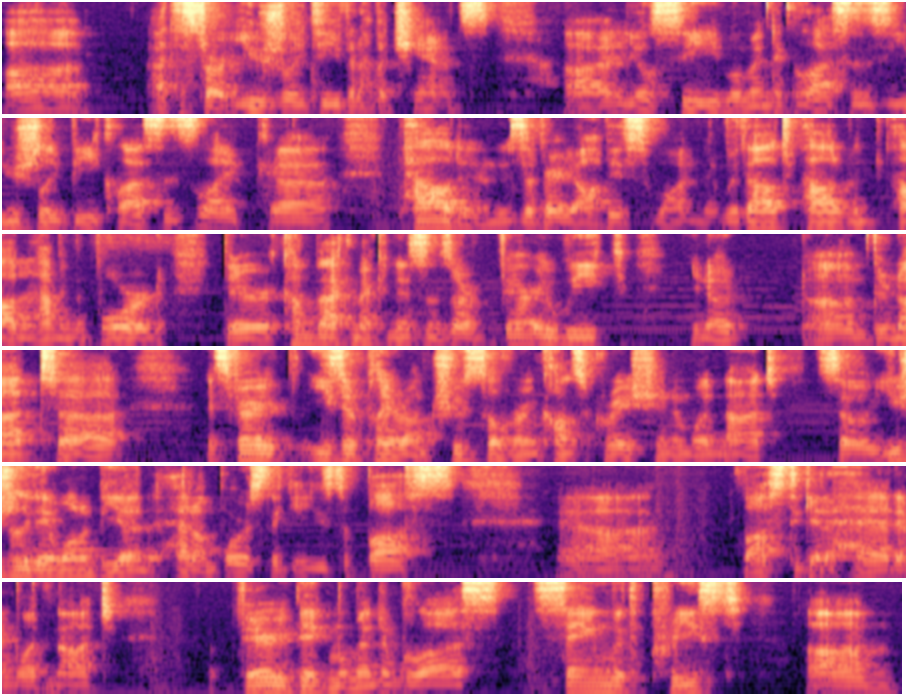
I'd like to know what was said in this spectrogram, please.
uh, at the start usually to even have a chance. Uh, you'll see momentum classes usually be classes like uh, Paladin is a very obvious one. Without Paladin, Paladin having the board, their comeback mechanisms are very weak. You know, um, they're not. Uh, it's very easy to play around True Silver and Consecration and whatnot. So usually they want to be ahead on board so they can use the buffs, uh, buffs to get ahead and whatnot. Very big momentum class. Same with Priest. Um,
